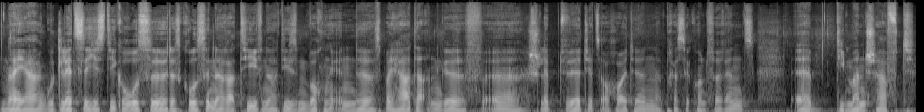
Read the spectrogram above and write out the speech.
Naja, gut, letztlich ist die große, das große Narrativ nach diesem Wochenende, das bei Hertha angeschleppt wird, jetzt auch heute in einer Pressekonferenz, äh, die Mannschaft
